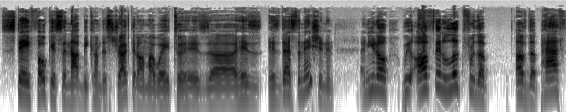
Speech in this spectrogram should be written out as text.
stay focused and not become distracted on my way to His uh, His His destination. And and you know we often look for the of the path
